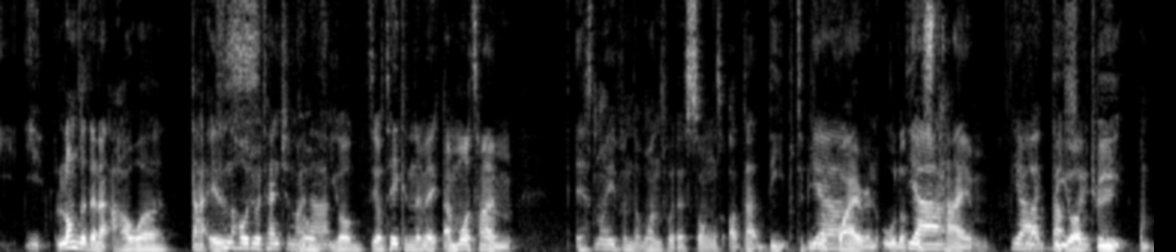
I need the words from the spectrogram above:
y- y- longer than an hour. That is Doesn't hold your attention like you're, that. You're you're taking the mic and more time. It's not even the ones where the songs are that deep to be Yeah. requiring all of Yeah. this time. Yeah, like do your so beat and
